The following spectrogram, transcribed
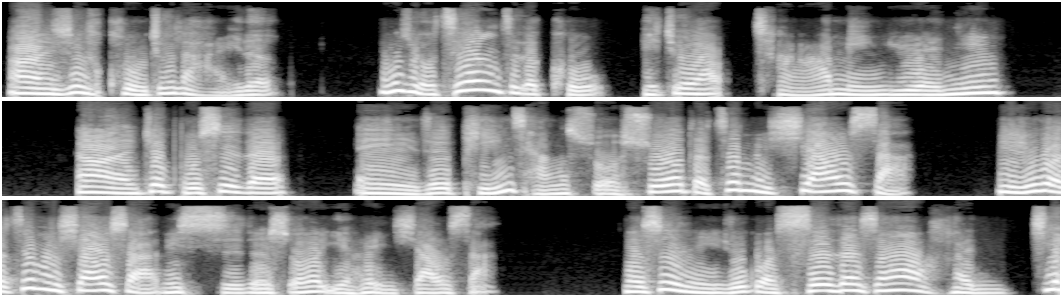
啊，你就苦就来了。你有这样子的苦，你就要查明原因啊，就不是的。哎，这平常所说的这么潇洒，你如果这么潇洒，你死的时候也很潇洒。可是你如果死的时候很焦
